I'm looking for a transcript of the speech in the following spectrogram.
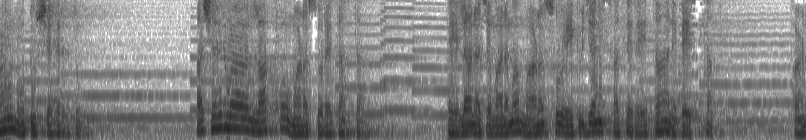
ઘણું મોટું શહેર હતું. આ શહેરમાં લાખો માણસો રહેતા હતા. પહેલાના જમાનામાં માણસો એકબીજાની સાથે રહેતા અને બેસતા. પણ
